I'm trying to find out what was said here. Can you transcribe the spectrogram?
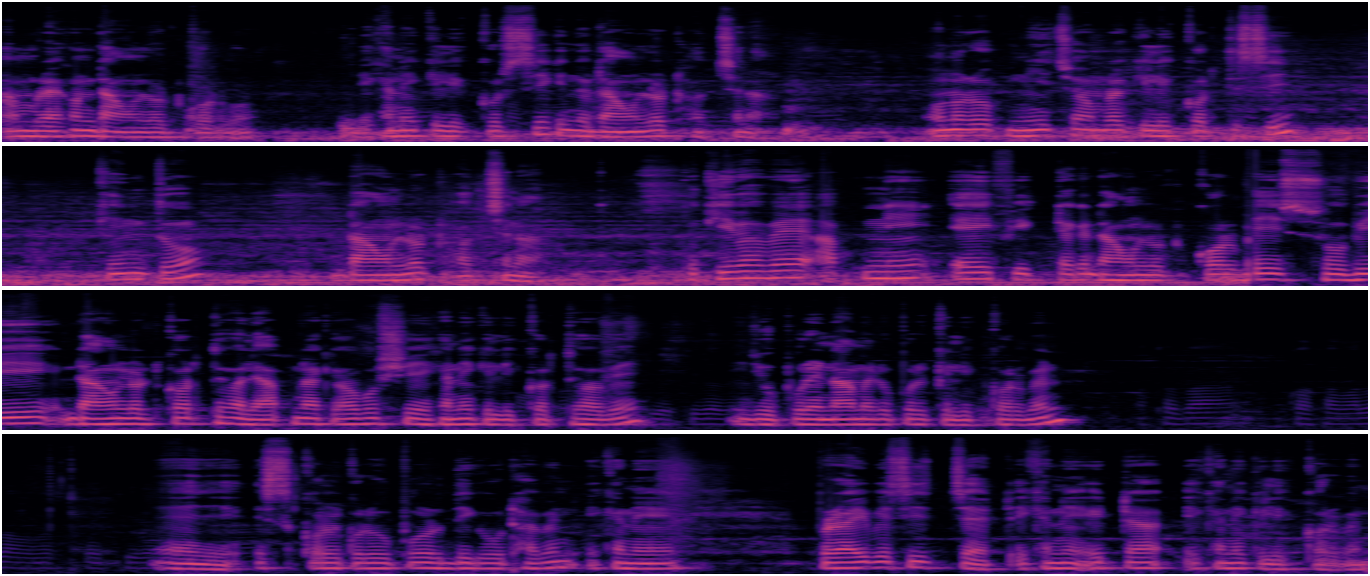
আমরা এখন ডাউনলোড করব। এখানে ক্লিক করছি কিন্তু ডাউনলোড হচ্ছে না। অনুরূপ নিচেও আমরা ক্লিক করতেছি, কিন্তু ডাউনলোড হচ্ছে না। তো কীভাবে আপনি এই ফিকটাকে ডাউনলোড করবে এই ছবি ডাউনলোড করতে হলে আপনাকে অবশ্যই এখানে ক্লিক করতে হবে। যে উপরে নামের উপরে ক্লিক করবেন। স্ক্রল করে উপর দিকে উঠাবেন। এখানে প্রাইভেসি চ্যাট এখানে এটা, এখানে ক্লিক করবেন।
